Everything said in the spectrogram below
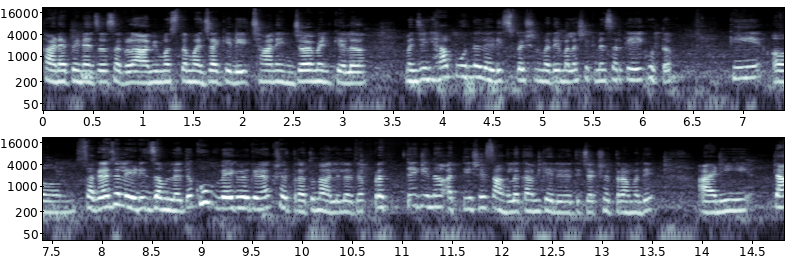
खाण्यापिण्याचं सगळं आम्ही मस्त मजा केली छान एन्जॉयमेंट केलं. म्हणजे ह्या पूर्ण लेडीज स्पेशलमध्ये मला शिकण्यासारखं एक होतं की सगळ्या ज्या लेडीज जमल्या होत्या खूप वेगवेगळ्या क्षेत्रातून आलेल्या होत्या. प्रत्येकीनं अतिशय चांगलं काम केलेलं आहे तिच्या क्षेत्रामध्ये. आणि त्या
